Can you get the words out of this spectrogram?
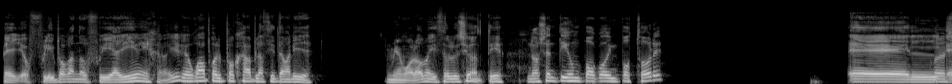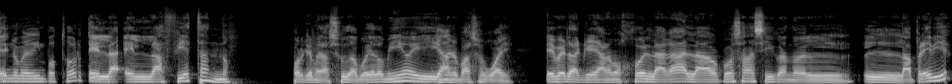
Pero yo flipo cuando fui allí y me dijeron, oye, qué guapo el podcast de Placita Amarilla. Y me moló, me hizo ilusión, tío. ¿no sentís un poco impostores El- con el el- síndrome del impostor? tío? En, la- en las fiestas no, porque me la suda, voy a lo mío y Ya. me lo paso guay. Es verdad que a lo mejor en la gala o cosas así, cuando el, la previa,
